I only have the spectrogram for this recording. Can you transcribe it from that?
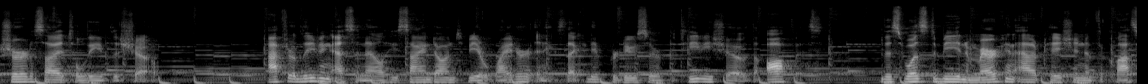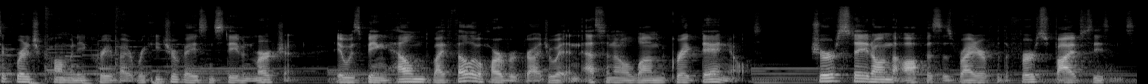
Schur decided to leave the show. After leaving SNL, he signed on to be a writer and executive producer of the TV show The Office. This was to be an American adaptation of the classic British comedy created by Ricky Gervais and Stephen Merchant. It was being helmed by fellow Harvard graduate and SNL alum Greg Daniels. Schur stayed on The Office as writer for the first five seasons.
